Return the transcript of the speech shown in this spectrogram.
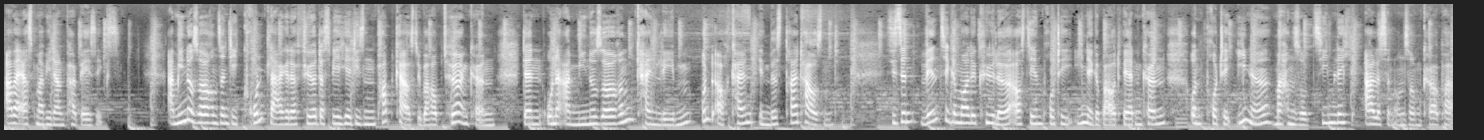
Aber erstmal wieder ein paar Basics. Aminosäuren sind die Grundlage dafür, dass wir hier diesen Podcast überhaupt hören können. Denn ohne Aminosäuren kein Leben und auch kein Imbiss 3000. Sie sind winzige Moleküle, aus denen Proteine gebaut werden können. Und Proteine machen so ziemlich alles in unserem Körper.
